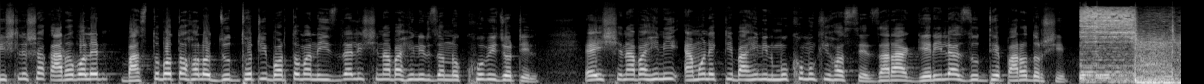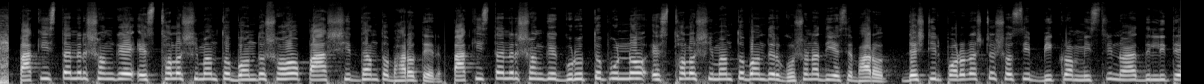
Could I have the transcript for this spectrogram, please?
বিশ্লেষক আরও বলেন, বাস্তবতা হলো যুদ্ধটি বর্তমানে ইসরায়েলি সেনাবাহিনীর জন্য খুবই জটিল। এই সেনাবাহিনী এমন একটি বাহিনীর মুখোমুখি হচ্ছে যারা গেরিলা যুদ্ধে পারদর্শী। পাকিস্তানের সঙ্গে স্থল সীমান্ত বন্ধ সহ পাঁচ সিদ্ধান্ত ভারতের। পাকিস্তানের সঙ্গে গুরুত্বপূর্ণ স্থল সীমান্ত বন্ধের ঘোষণা দিয়েছে ভারত। দেশটির পররাষ্ট্র সচিব বিক্রম মিস্ত্রি নয়াদিল্লিতে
